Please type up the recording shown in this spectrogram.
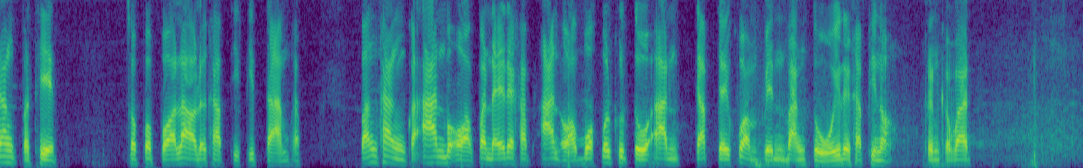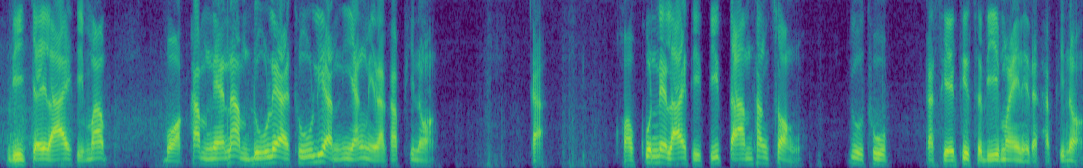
ทั้งประเทศสปปลาวด้วยครับที่ติดตามครับ บางครั้งก็อ่านบ่ออกปานใดนนะครับ อ่านออกบอกว่าคือตัวอ่านจับใจความเป็นบางตัวอยู่เลยครับ พี่น้องเกินกับว่า ดีใจหลายที่มาบอกคำแนะนำดูแลทุเรียนนี่ยังนี่แหละครับ พี่น้องก็ขอบคุณได้หลายที่ติดตามทั้งสอง YouTube เกษตรทฤษฎีใหม่นี่นะครับ พี่น้อง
